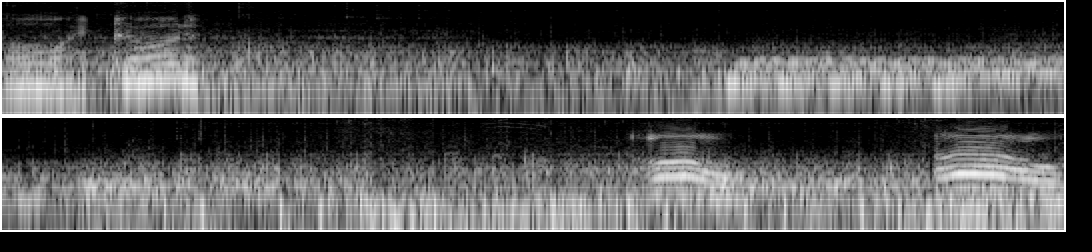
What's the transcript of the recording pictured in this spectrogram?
Oh my god. Oh! Oh!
